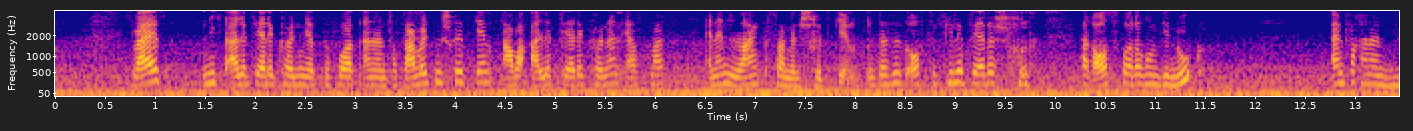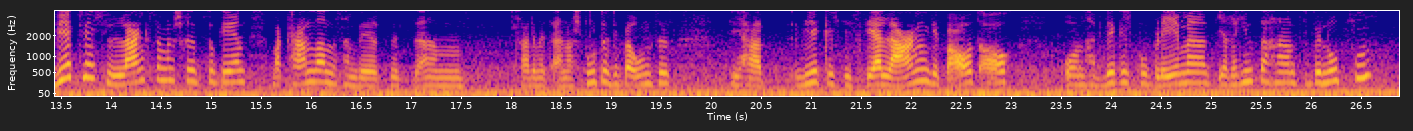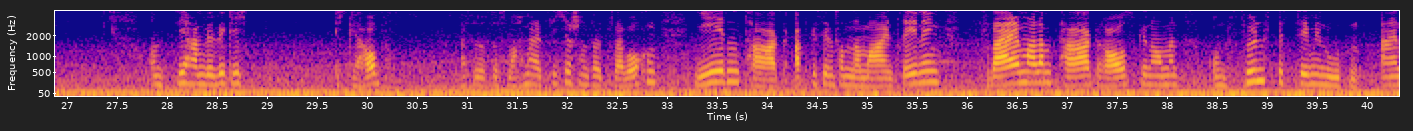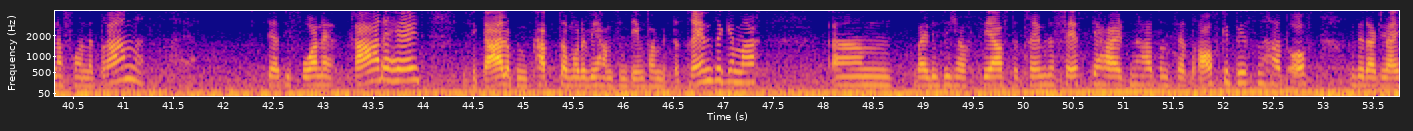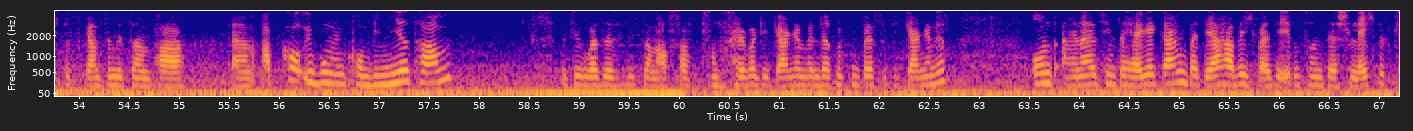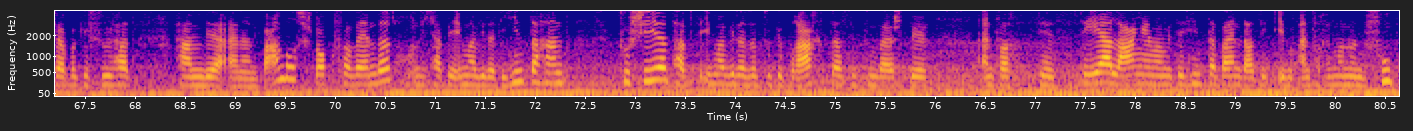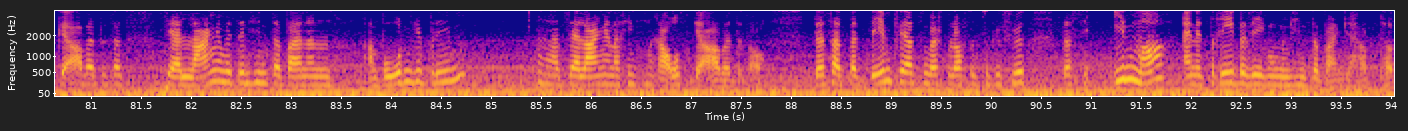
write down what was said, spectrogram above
Ich weiß, nicht alle Pferde können jetzt sofort einen versammelten Schritt gehen, aber alle Pferde können erstmal einen langsamen Schritt gehen. Und das ist oft für viele Pferde schon Herausforderung genug, einfach einen wirklich langsamen Schritt zu gehen. Man kann dann, das haben wir jetzt mit, ähm, gerade mit einer Stute, die bei uns ist, die hat wirklich, die ist sehr lang gebaut auch und hat wirklich Probleme, ihre Hinterhand zu benutzen. Und die haben wir wirklich, ich glaube, also das machen wir jetzt sicher schon seit zwei Wochen, jeden Tag, abgesehen vom normalen Training, zweimal am Tag rausgenommen und fünf bis zehn Minuten. Einer vorne dran, der sie vorne gerade hält. Ist egal, ob mit dem Kapsam oder wir haben es in dem Fall mit der Trense gemacht, ähm, weil die sich auch sehr auf der Trense festgehalten hat und sehr draufgebissen hat oft und wir da gleich das Ganze mit so ein paar ähm, Abkauübungen kombiniert haben. Beziehungsweise es ist dann auch fast von selber gegangen, wenn der Rücken besser gegangen ist. Und einer ist hinterhergegangen, bei der habe ich, weil sie eben so ein sehr schlechtes Körpergefühl hat, haben wir einen Bambusstock verwendet und ich habe ihr immer wieder die Hinterhand touchiert, habe sie immer wieder dazu gebracht, dass sie zum Beispiel einfach sie sehr lange immer mit den Hinterbeinen, da sie eben einfach immer nur im Schub gearbeitet hat, sehr lange mit den Hinterbeinen am Boden geblieben und hat sehr lange nach hinten rausgearbeitet auch. Das hat bei dem Pferd zum Beispiel auch dazu geführt, dass sie immer eine Drehbewegung im Hinterbein gehabt hat.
